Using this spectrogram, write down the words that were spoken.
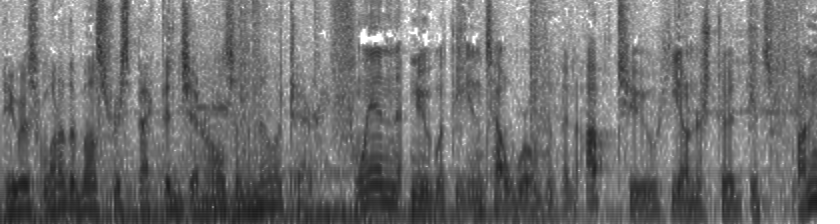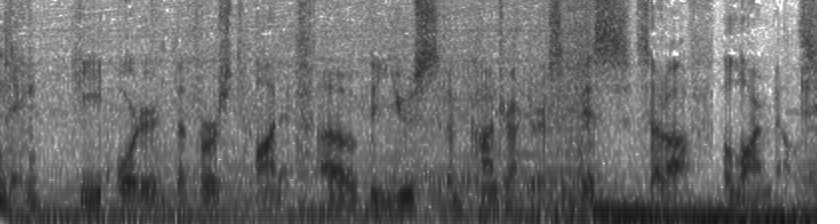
He was one of the most respected generals in the military. Flynn knew what the intel world had been up to. He understood its funding. He ordered the first audit of the use of contractors. This set off alarm bells.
